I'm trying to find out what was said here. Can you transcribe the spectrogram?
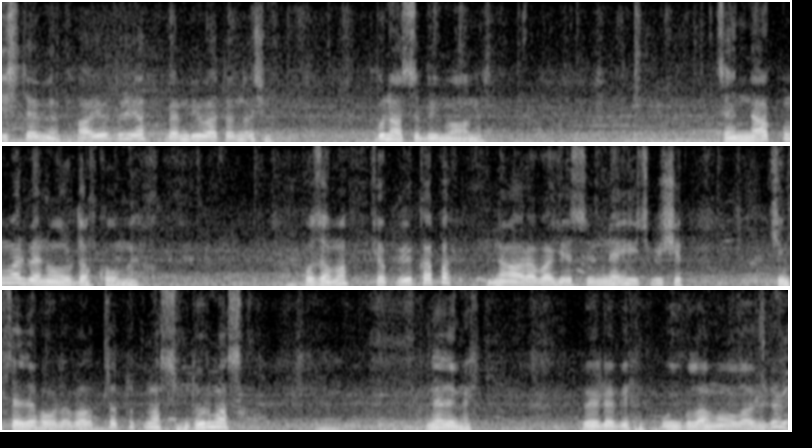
istemiyorum. Hayırdır ya? Ben bir vatandaşım. Bu nasıl bir muamele? Sen ne hakkın var beni oradan kovmaya? O zaman köprüyü kapat. Ne araba geçsin ne hiçbir şey. Kimse de orada balık da tutmasın, durmasın. Ne demek? Böyle bir uygulama olabilir mi?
